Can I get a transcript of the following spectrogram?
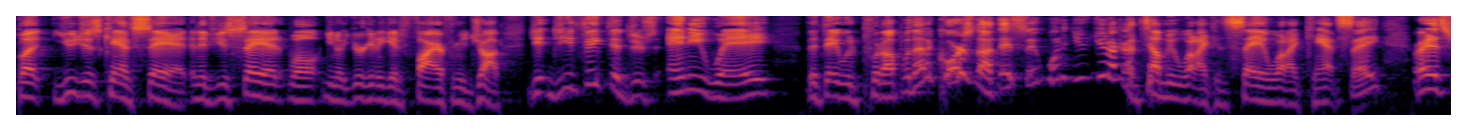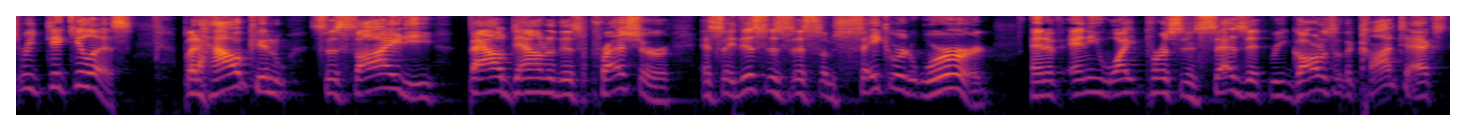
but you just can't say it. And if you say it, well, you know, you're going to get fired from your job. Do you think that there's any way that they would put up with that? Of course not. They say, "What are you? You're not going to tell me what I can say and what I can't say, right?" It's ridiculous. But how can society bow down to this pressure and say this is just some sacred word? And if any white person says it, regardless of the context,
